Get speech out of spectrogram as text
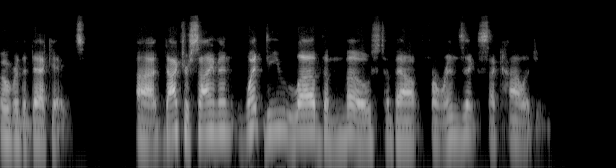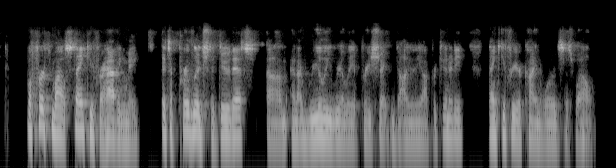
over the decades. Uh, Dr. Simon, what do you love the most about forensic psychology? Well, first, Miles, thank you for having me. It's a privilege to do this, um, and I really, really appreciate and value the opportunity. Thank you for your kind words as well.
